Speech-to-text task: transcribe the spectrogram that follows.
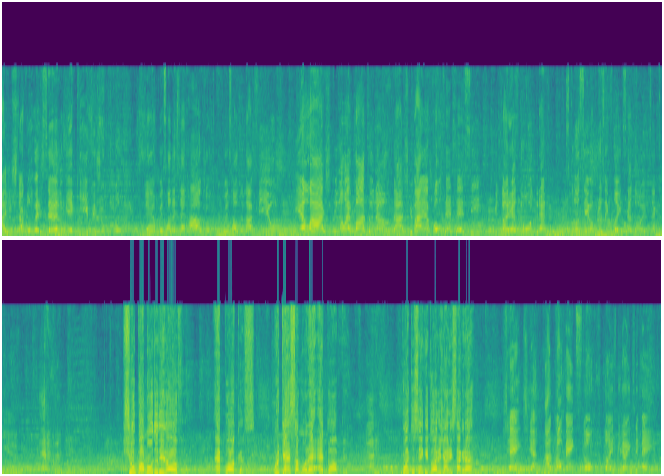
A gente está conversando, minha equipe, junto com é, o pessoal da House, junto com o pessoal do navio. E eu acho que não é boato não, tá? Acho que vai acontecer sim. Vitória Dutra, exclusivo para os influenciadores aqui. Chupa mundo de novo. É poucas, porque essa mulher é top. Quantos seguidores já no Instagram? Gente, atualmente estou com 2 milhões e meio.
